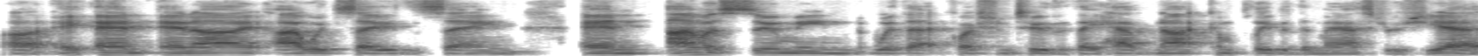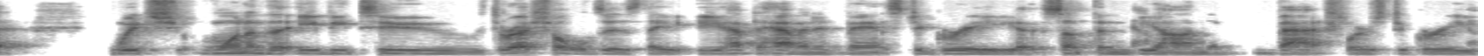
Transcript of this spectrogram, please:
Uh, and and I I would say the same. And I'm assuming with that question too that they have not completed the masters yet, which one of the EB2 thresholds is they you have to have an advanced degree, uh, something yeah. beyond the bachelor's degree. Yeah.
